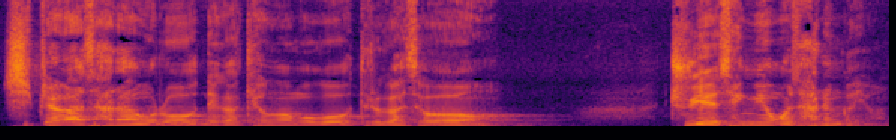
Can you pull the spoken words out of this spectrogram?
십자가 사랑으로 내가 경험하고 들어가서 주의 생명을 사는 거예요.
